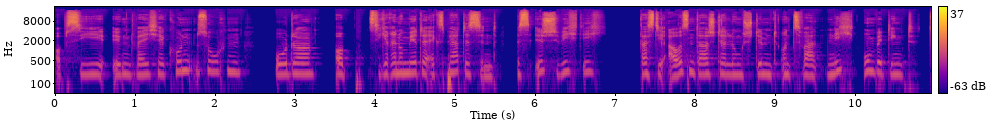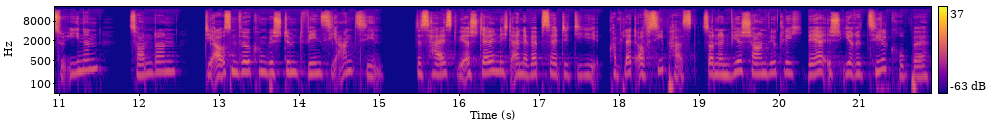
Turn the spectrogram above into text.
ob sie irgendwelche Kunden suchen oder ob sie renommierte Experte sind. Es ist wichtig, dass die Außendarstellung stimmt und zwar nicht unbedingt zu ihnen, sondern die Außenwirkung bestimmt, wen sie anziehen. Das heißt, wir erstellen nicht eine Webseite, die komplett auf Sie passt, sondern wir schauen wirklich, wer ist Ihre Zielgruppe?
